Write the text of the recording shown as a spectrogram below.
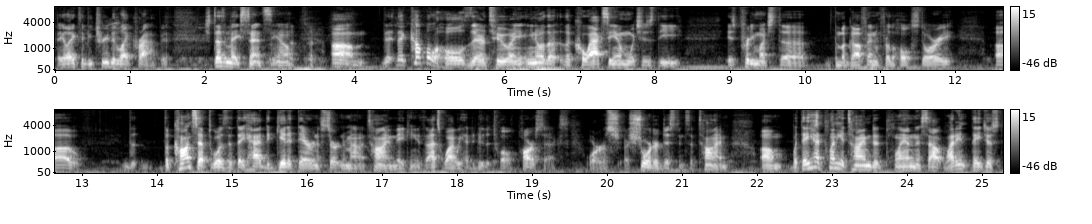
They like to be treated like crap. It, just doesn't make sense, you know. Um, the, the couple of holes there too. I- You know the the coaxium, which is the is pretty much the the MacGuffin for the whole story. Uh, the, the concept was that they had to get it there in a certain amount of time, making it. That's why we had to do the 12 parsecs or a, sh- a shorter distance of time. Um, but they had plenty of time to plan this out. Why didn't they just?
